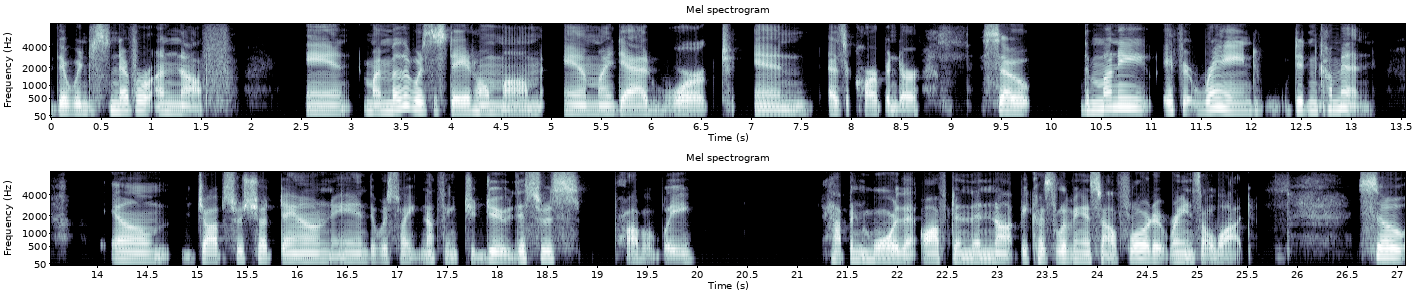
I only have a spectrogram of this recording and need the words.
There was never enough. And my mother was a stay at home mom, and my dad worked in as a carpenter. So the money, if it rained, didn't come in. Um, jobs were shut down, and there was like nothing to do. This was probably happened more than often than not because living in South Florida, it rains a lot. So,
